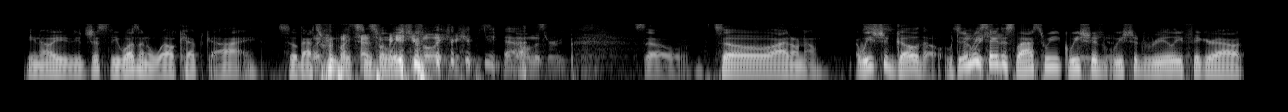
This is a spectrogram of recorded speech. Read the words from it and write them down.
you know, he he just he wasn't a well kept guy. So that's But- what but makes that's you what believe. made you believe he was Yeah. telling the truth. So so I don't know. We should go though. Didn't we, we say should. this last week? We, We should, should. we should really figure out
